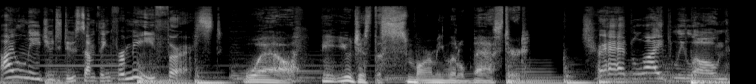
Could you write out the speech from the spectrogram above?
I will need you to do something for me first. Well, ain't you just a smarmy little bastard? Tread lightly, Lone.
